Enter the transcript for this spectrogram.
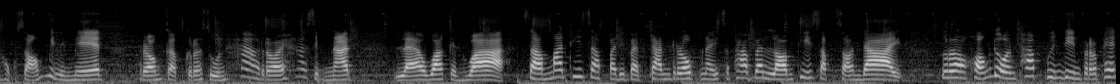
7.62 มิลลิเมตร พร้อมกับกระสุน 550 นัด และว่ากันว่าสามารถที่จะปฏิบัติการรบในสภาพแวดล้อมที่ซับซ้อนได้กรอของโดรนภาคพื้นดินประเภท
